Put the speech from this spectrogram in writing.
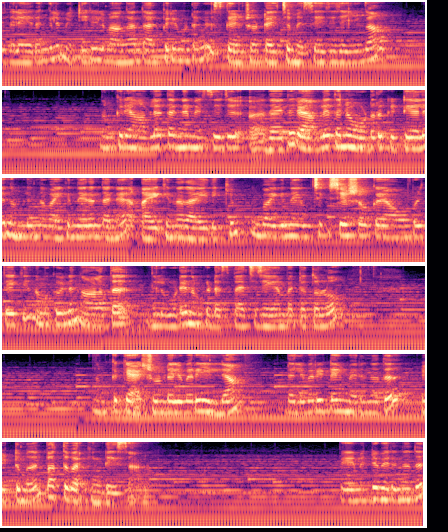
ഇതിലേതെങ്കിലും മെറ്റീരിയൽ വാങ്ങാൻ താല്പര്യമുണ്ടെങ്കിൽ സ്ക്രീൻഷോട്ട് അയച്ച് മെസ്സേജ് ചെയ്യുക. നമുക്ക് രാവിലെ തന്നെ മെസ്സേജ് അതായത് രാവിലെ തന്നെ ഓർഡർ കിട്ടിയാൽ നമ്മൾ ഇന്ന് വൈകുന്നേരം തന്നെ അയക്കുന്നതായിരിക്കും. വൈകുന്നേരം ഉച്ചയ്ക്ക് ശേഷമൊക്കെ ആകുമ്പോഴത്തേക്ക് നമുക്ക് പിന്നെ നാളത്തെ ഇതിലൂടെ നമുക്ക് ഡെസ്പാച്ച് ചെയ്യാൻ പറ്റത്തുള്ളൂ. നമുക്ക് ക്യാഷ് ഓൺ ഡെലിവറി ഇല്ല. ഡെലിവറി ടൈം വരുന്നത് എട്ട് മുതൽ പത്ത് വർക്കിംഗ് ഡേയ്സ് ആണ്. പേയ്മെന്റ് വരുന്നത്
